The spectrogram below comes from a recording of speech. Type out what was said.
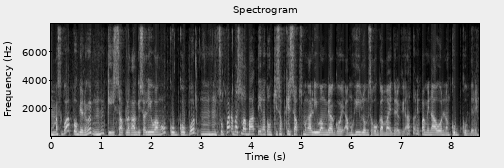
mas gwapo gini goy. Mhm, Kisap lang agi sa liwang oh. Kubkupod. Mhm, So para mas mabati na tong kisap-kisap sa mga liwang dagoy, amo hilom sa kong gamay dire goy. Ato ni paminawon ng kubkub dire.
